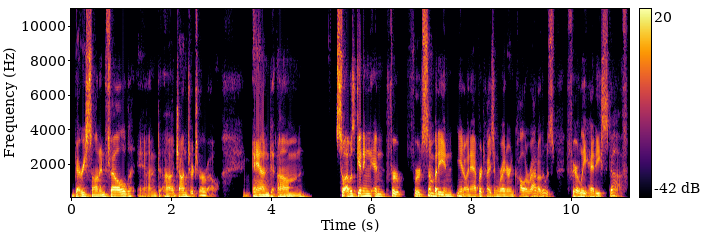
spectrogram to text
barry sonnenfeld and uh, john turturro hmm. and um, so I was getting and for for somebody in you know an advertising writer in Colorado that was fairly heady stuff.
